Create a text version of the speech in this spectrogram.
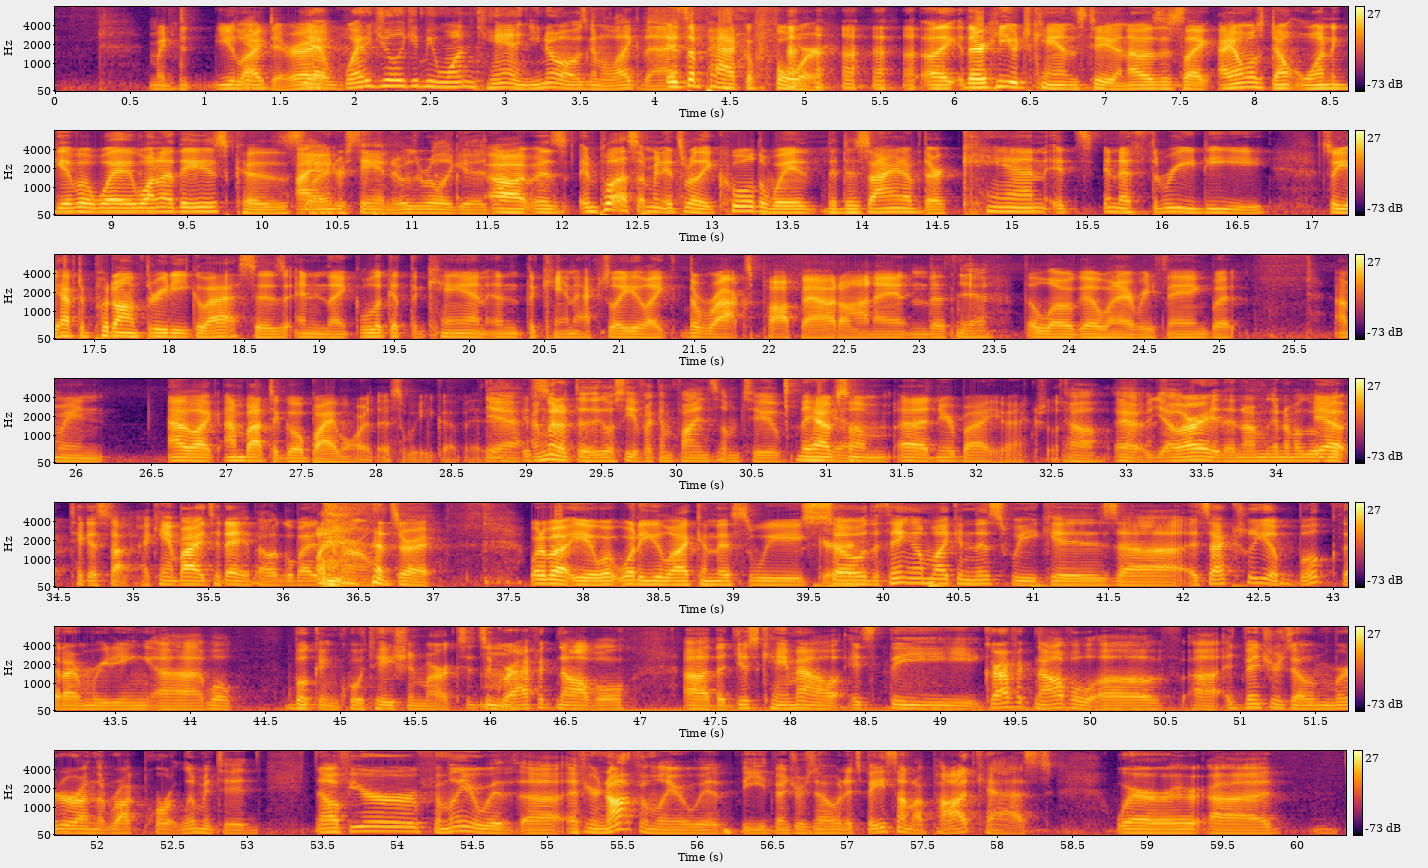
I mean, you liked it, right? Yeah. Why did you only give me one can? You know I was gonna like that. It's a pack of four. like they're huge cans too, and I was just like, I almost don't want to give away one of these because I understand. It was really good. Uh, it was, and plus, I mean, it's really cool the way the design of their can. It's in a 3D, so you have to put on 3D glasses and like look at the can, and the can actually like the rocks pop out on it, and the yeah. the logo and everything. But I mean, I like I'm about to go buy more this week of it. Yeah. It's I'm gonna so have to go see if I can find some too. They have Yeah. some uh, nearby you actually. Oh, yeah, yeah. All right, then I'm gonna go Yeah. make- take a stop. I can't buy it today, but I'll go buy it tomorrow. That's right. What about you? What What are you liking this week? So or- the thing I'm liking this week is uh, it's actually a book that I'm reading. Uh, well, book in quotation marks. It's a graphic novel uh, that just came out. It's the graphic novel of uh, Adventure Zone: Murder on the Rockport Limited. Now, if you're familiar with, uh, if you're not familiar with the Adventure Zone, it's based on a podcast where uh,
